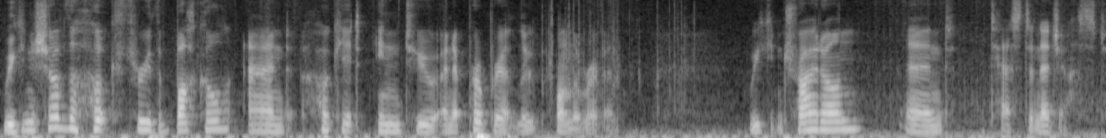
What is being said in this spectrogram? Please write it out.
We can shove the hook through the buckle and hook it into an appropriate loop on the ribbon. We can try it on and test and adjust.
